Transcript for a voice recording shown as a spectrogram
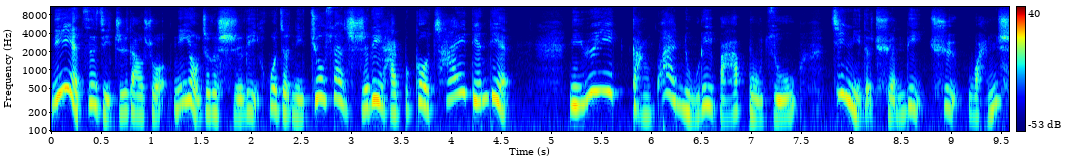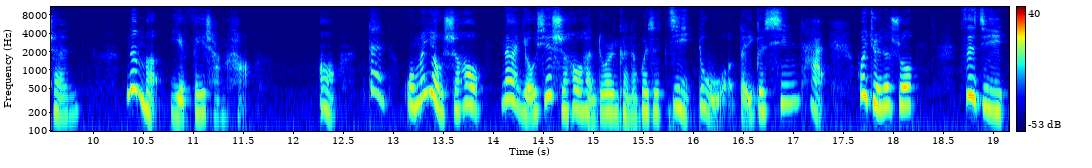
你也自己知道，说你有这个实力，或者你就算实力还不够，差一点点，你愿意赶快努力把它补足，尽你的全力去完成，那么也非常好哦。但我们有时候，那有些时候，很多人可能会是嫉妒我的一个心态，会觉得说。自己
